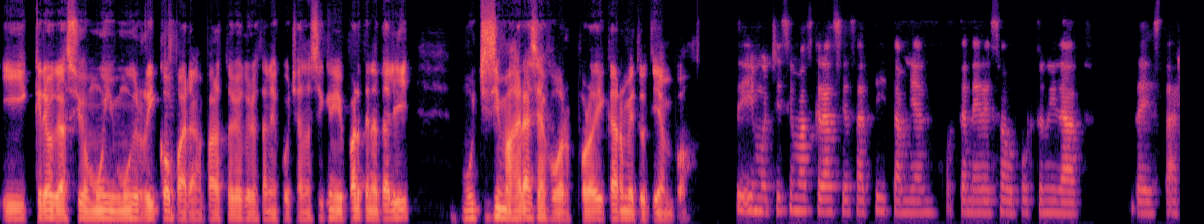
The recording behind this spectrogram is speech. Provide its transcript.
y creo que ha sido muy, muy rico para, para todos los que lo están escuchando. Así que mi parte, Natalie, muchísimas gracias por, por dedicarme tu tiempo. Sí, muchísimas gracias a ti también por tener esa oportunidad de estar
